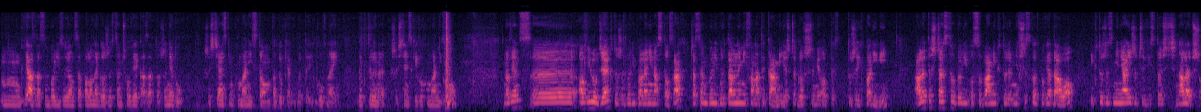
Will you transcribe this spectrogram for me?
mm, gwiazda symbolizująca palonego żywcem człowieka za to, że nie był chrześcijańskim humanistą według jakby tej głównej doktryny chrześcijańskiego humanizmu. No więc yy, owi ludzie, którzy byli paleni na stosach, czasem byli brutalnymi fanatykami, jeszcze gorszymi od tych, którzy ich palili, ale też często byli osobami, którym nie wszystko odpowiadało i którzy zmieniali rzeczywistość na lepszą.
